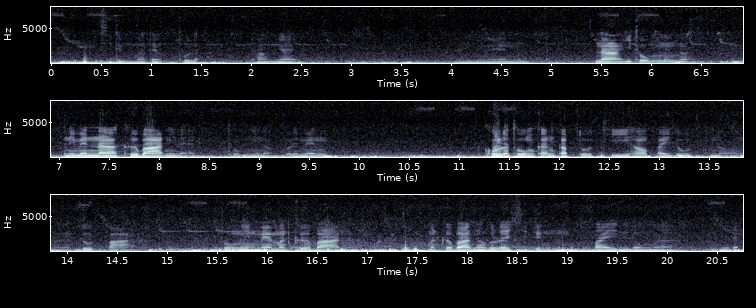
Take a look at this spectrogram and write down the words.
ำสิดึงมาแต่พุ่นละทางใหญ่อันนี้แม่นหน้าอีถุงหนึงเนาะ อันนี้แม่นหน้าคือบ้านนี่แหละถุงนี้เนาะบริเวณคนละถุงกันกับตัวทีเฮาไปดูดนองนะดูดป่าถุงนี้แม่มันคือบ้าน มันคือบ้านเฮาก็เลยสิดึงไฟนี่ลงมานี่แหละ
